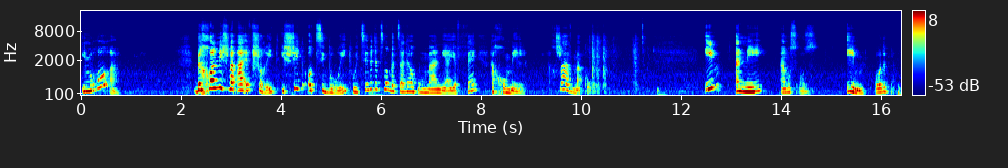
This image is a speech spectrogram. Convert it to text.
עם רוע. בכל משוואה אפשרית, אישית או ציבורית, הוא הציב את עצמו בצד ההומני, היפה, החומל. עכשיו, מה קורה? אם אני עמוס עוז, אם, עוד פעם,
